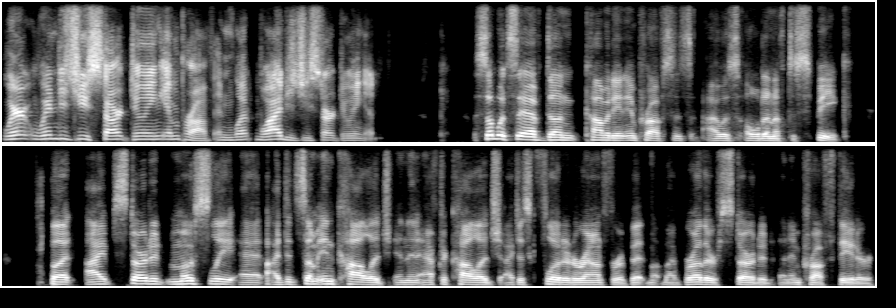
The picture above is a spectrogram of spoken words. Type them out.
where when did you start doing improv and what why did you start doing it Some would say I've done comedy and improv since I was old enough to speak, but I started mostly at, I did some in college. And then after college, I just floated around for a bit. My, my brother started an improv theater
